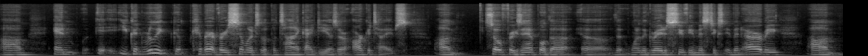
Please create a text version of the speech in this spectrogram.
Um, and it, you can really compare it very similar to the Platonic ideas or archetypes. Um, so, for example, the, uh, the, one of the greatest Sufi mystics, Ibn Arabi, um,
